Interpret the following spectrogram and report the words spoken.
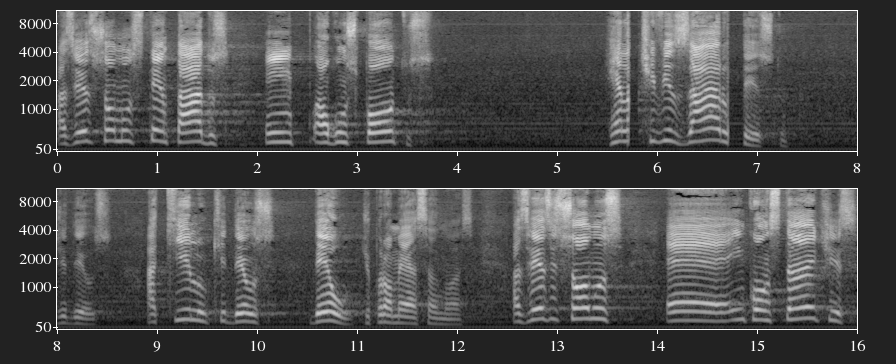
Às vezes somos tentados em alguns pontos relativizar o texto de Deus, aquilo que Deus deu de promessa a nós. Às vezes somos é, inconstantes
